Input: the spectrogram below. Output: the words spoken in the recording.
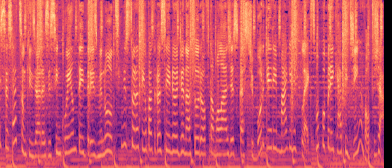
RC7 são 15 horas e 53 minutos. Mistura tem o patrocínio de Natura Oftalmolages Fast Burger e Magniflex. Vou pro break rapidinho, volto já.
